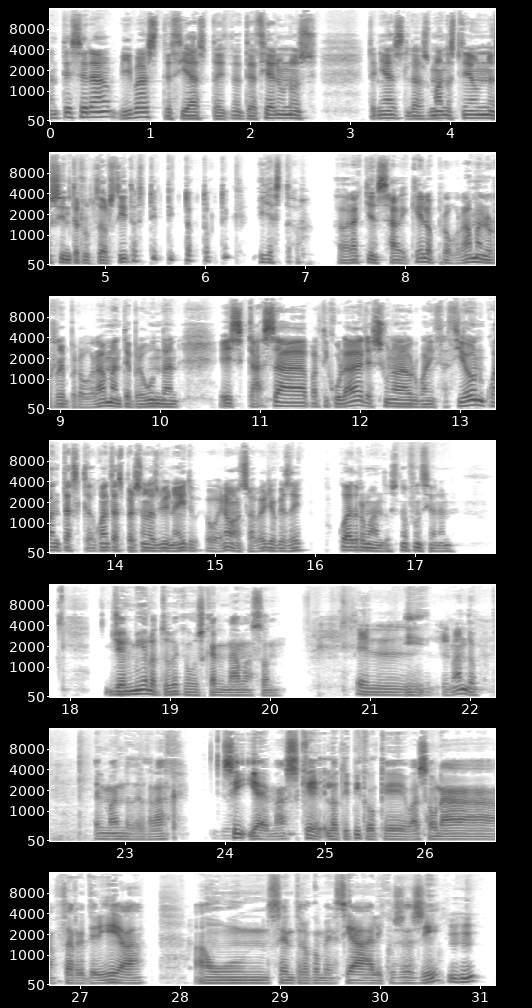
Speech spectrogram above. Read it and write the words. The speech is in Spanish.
Antes era, ibas, decías, te, te hacían unos, tenías, los mandos tenían unos interruptorcitos, tic, tic, toc, toc, tic, y ya estaba. Ahora quién sabe qué, lo programan, lo reprograman, te preguntan, ¿es casa particular? ¿Es una urbanización? ¿Cuántas, cuántas personas viven ahí? Pero bueno, vamos a ver, yo qué sé. Cuatro mandos, no funcionan. Yo el mío lo tuve que buscar en Amazon. El, Y- el mando. El mando del garaje. Sí, y además que lo típico, que vas a una ferretería, a un centro comercial y cosas así,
